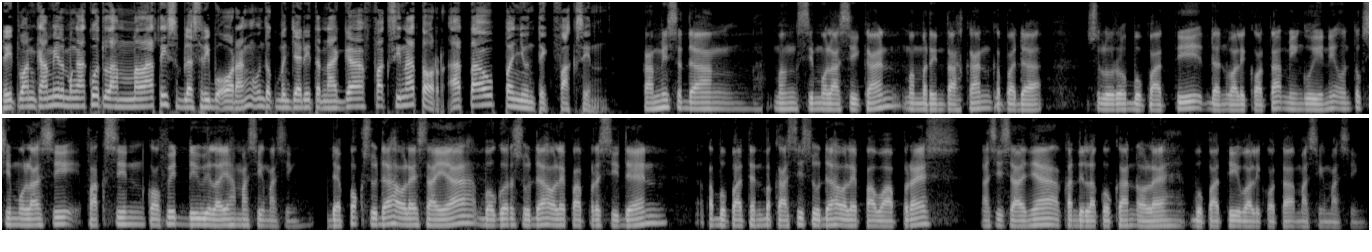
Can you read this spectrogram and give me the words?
Ridwan Kamil mengaku telah melatih 11 ribu orang untuk menjadi tenaga vaksinator atau penyuntik vaksin. Kami sedang mengsimulasikan, memerintahkan kepada seluruh bupati dan wali kota minggu ini untuk simulasi vaksin COVID di wilayah masing-masing. Depok sudah oleh saya, Bogor sudah oleh Pak Presiden, Kabupaten Bekasi sudah oleh Pak Wapres, nah sisanya akan dilakukan oleh bupati wali kota masing-masing.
